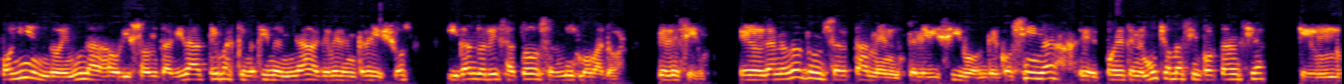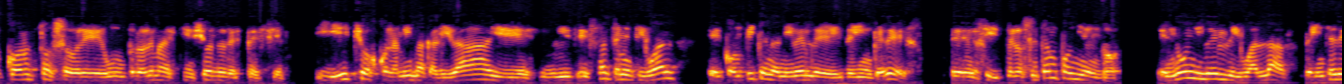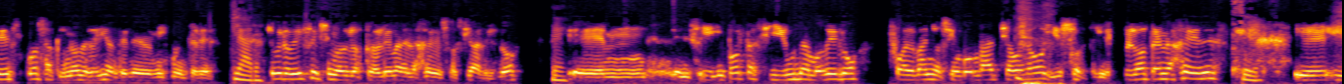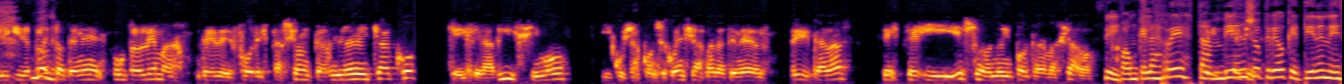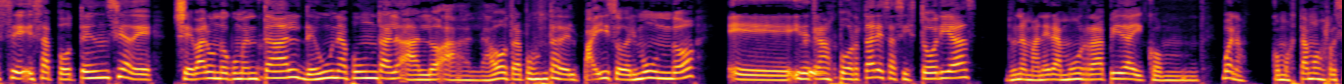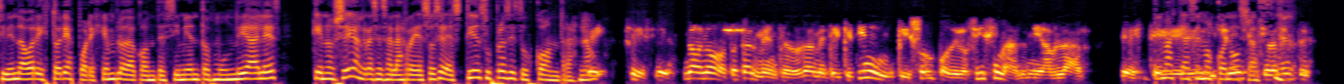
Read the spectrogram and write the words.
poniendo en una horizontalidad temas que no tienen nada que ver entre ellos y dándoles a todos el mismo valor. Es decir, el ganador de un certamen televisivo de cocina eh, puede tener mucho más importancia que un corto sobre un problema de extinción de una especie. Y hechos con la misma calidad y, exactamente igual, eh, compiten a nivel de, de interés. Es decir, pero se están poniendo en un nivel de igualdad de interés cosas que no deberían tener el mismo interés. Claro. Yo creo que ese es uno de los problemas de las redes sociales, ¿no? Sí. Eh, eh, importa si una modelo fue al baño sin bombacha o no, y eso explota en las redes, Sí. y, y- y de Bueno. pronto tenés un problema de deforestación terrible en el Chaco, que es gravísimo y cuyas consecuencias van a tener décadas, este, y eso no importa demasiado. Sí, aunque las redes también sí, sí. yo creo que tienen ese esa potencia de llevar un documental de una punta a lo- a la otra punta del país o del mundo eh, y de Sí. transportar esas historias de una manera muy rápida y con, bueno, como estamos recibiendo ahora historias, por ejemplo, de acontecimientos mundiales que nos llegan gracias a las redes sociales. Tienen sus pros y sus contras, ¿no? Sí, sí, sí. No, no, totalmente, totalmente. Y que tienen, que son poderosísimas, ni hablar. Este, Temas que hacemos con ellas.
